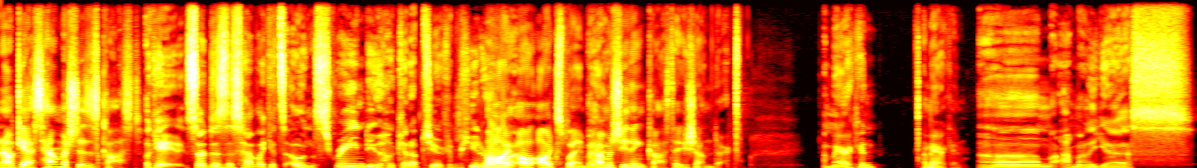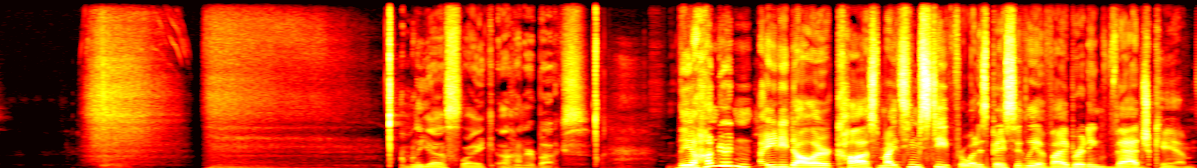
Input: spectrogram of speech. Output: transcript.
now, guess, how much does this cost? Okay, so does this have like its own screen? Do you hook it up to your computer? I'll? I'll, I'll explain, but how much do you think it costs? Take a shot in the dark. American? American. Um, I'm gonna guess. I'm gonna guess like a hundred bucks. The $180 cost might seem steep for what is basically a vibrating vag cam.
